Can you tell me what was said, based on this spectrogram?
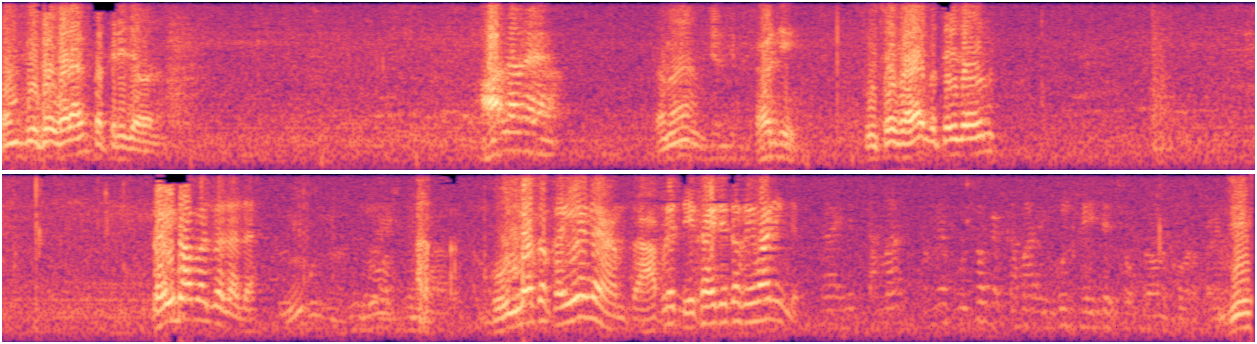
તમે પૂછો ખરા પતરી જવાનો. તમે? હાજી. પૂછો ખરા બતાવી જવાનું કઈ બાબત દાદા? ભૂલમાં તો કહીએ ને આમ તો. આપડે દેખાય છે તો કહેવાની ને. તમે પૂછો કે તમારી ભૂલ થઈ છે છોકરાઓને ખબર પડે. જી.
